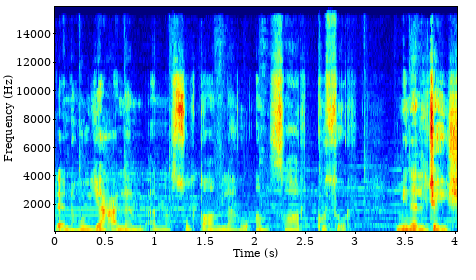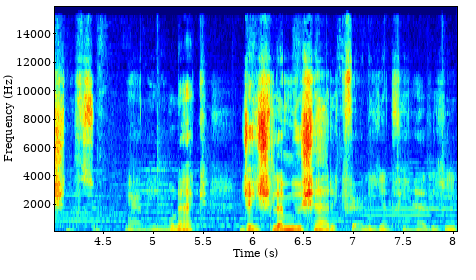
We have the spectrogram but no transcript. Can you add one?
لأنه يعلم أن السلطان له أنصار كثر من الجيش نفسه. يعني هناك جيش لم يشارك فعليا في هذه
